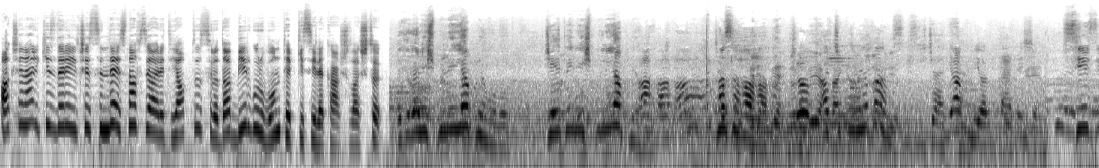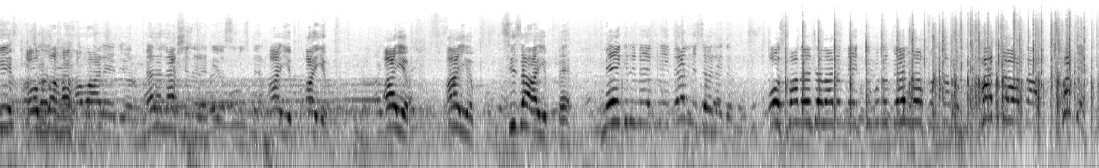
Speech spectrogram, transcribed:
Akşener İkizdere ilçesinde esnaf ziyareti yaptığı sırada bir grubun tepkisiyle karşılaştı. Federal işbirliği yapmıyor mu bu? CHP ile işbirliği yapmıyor mu? Nasıl ha ha? Açıklama yapar mısınız rica etsem? Yapmıyorum kardeşim. Sizi Allah'a havale ediyorum. Meral Akşener'e diyorsunuz be. Ayıp, ayıp. Ayıp, ayıp. Size ayıp be. Megri Megri ben mi söyledim? Osman Öcalan'ın mektubunu ben mi okuttum? Hadi oradan, hadi.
